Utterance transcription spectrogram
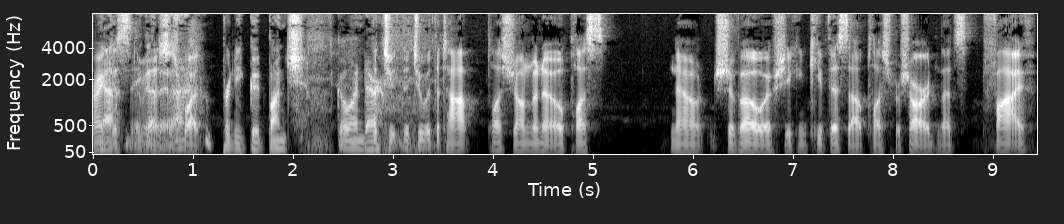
right. yeah, 'cause, they I mean, got that's a just what pretty good bunch going there. the two, the two at the top plus Jeanmonnot plus now Chauveau if she can keep this up plus Richard. That's five.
